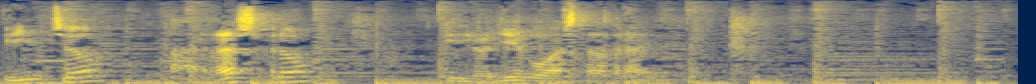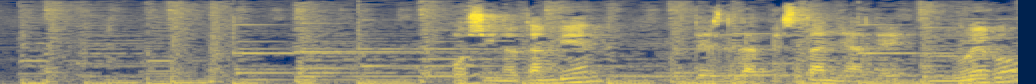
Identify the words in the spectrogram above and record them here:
Pincho, arrastro y lo llevo hasta Drive. O si no también, desde la pestaña de Nuevo,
